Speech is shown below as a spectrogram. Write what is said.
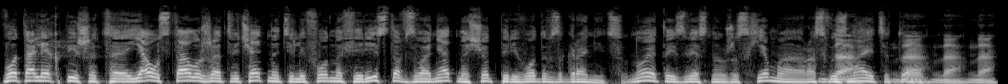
Вот Олег пишет, я устал уже отвечать на телефон аферистов, звонят насчет переводов за границу. Но это известная уже схема, раз вы да, знаете, то да, да, да.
